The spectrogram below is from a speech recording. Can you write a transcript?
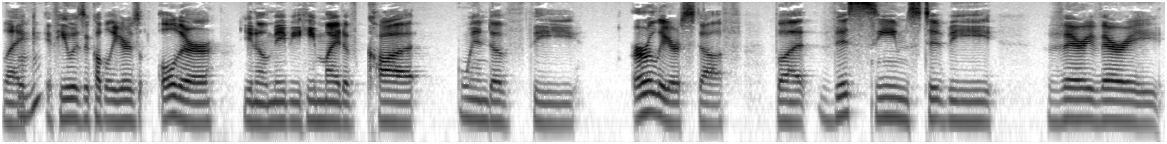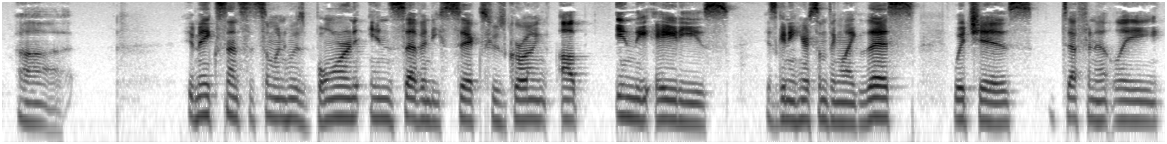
Like if he was a couple of years older, you know, maybe he might have caught wind of the earlier stuff, but this seems to be very very uh it makes sense that someone who was born in 76 who's growing up in the 80s is going to hear something like this which is definitely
